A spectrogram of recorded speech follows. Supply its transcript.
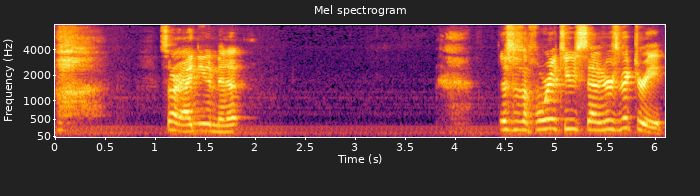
Sorry, I need a minute. This was a 4-2 Senators victory.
